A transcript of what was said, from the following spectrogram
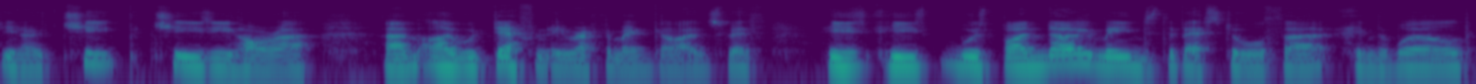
you know cheap cheesy horror um, i would definitely recommend Guy N. Smith he's he was by no means the best author in the world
